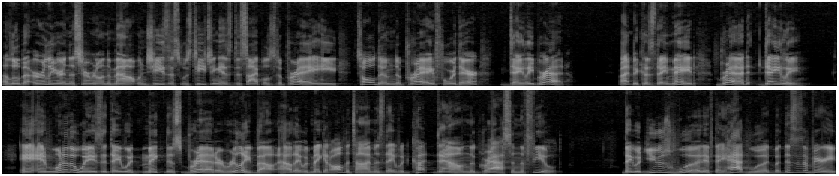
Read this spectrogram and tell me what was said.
a little bit earlier in the Sermon on the Mount, when Jesus was teaching his disciples to pray, he told them to pray for their daily bread right? Because they made bread daily. And one of the ways that they would make this bread, or really about how they would make it all the time, is they would cut down the grass in the field. They would use wood if they had wood, but this is a very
